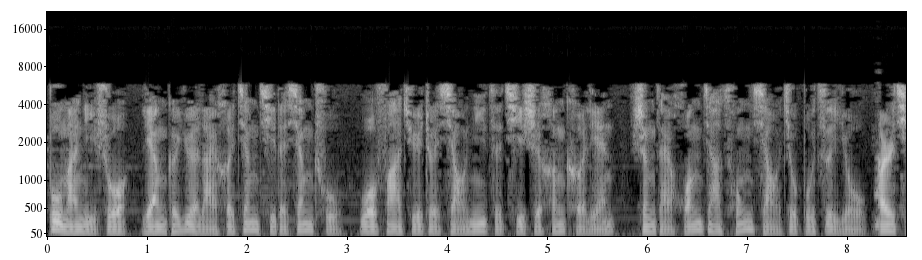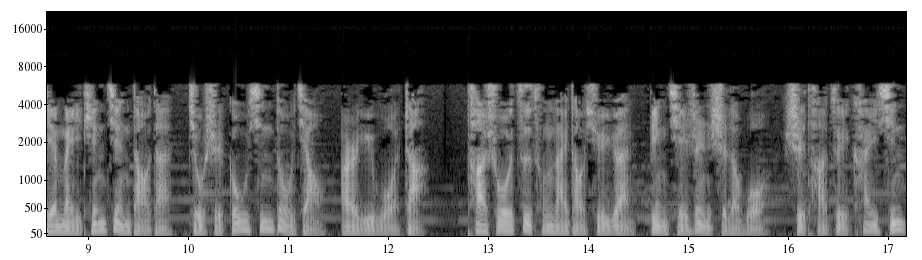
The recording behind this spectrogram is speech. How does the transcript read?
不瞒你说，两个月来和江琪的相处，我发觉这小妮子其实很可怜，生在皇家，从小就不自由，而且每天见到的就是勾心斗角、尔虞我诈。”他说：“自从来到学院，并且认识了我，是他最开心、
